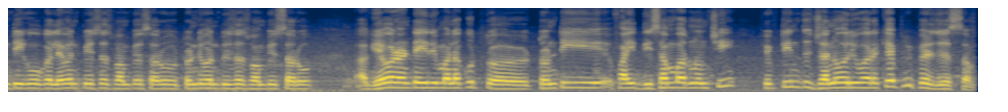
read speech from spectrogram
ఇంటికి ఒక లెవెన్ పీసెస్ పంపిస్తారు ట్వంటీ వన్ పీసెస్ పంపిస్తారు. ఘేవర్ గేవర్ అంటే ఇది మనకు ట్వంటీ ఫైవ్ డిసెంబర్ నుంచి ఫిఫ్టీన్త్ జనవరి వరకే ప్రిపేర్ చేస్తాం.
